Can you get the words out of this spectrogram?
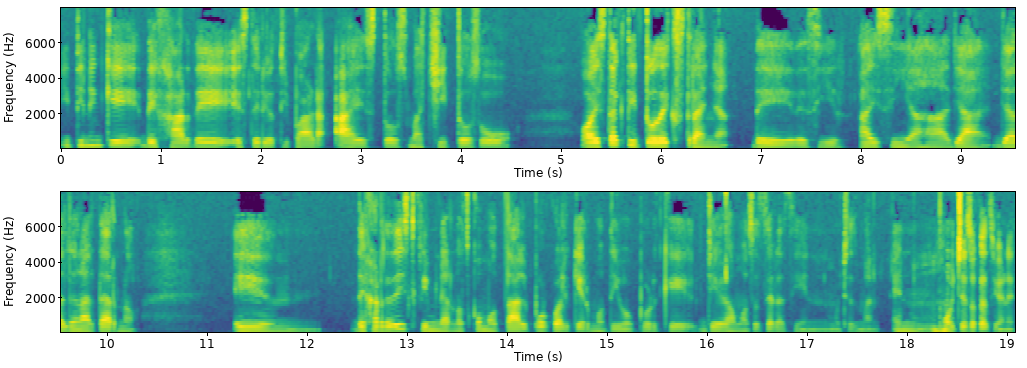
y tienen que dejar de estereotipar a estos machitos o, a esta actitud extraña de decir, ay sí, ajá, ya, ya es de un ¿no? Eh, dejar de discriminarnos como tal por cualquier motivo, porque llegamos a ser así en muchas, man en muchas ocasiones.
